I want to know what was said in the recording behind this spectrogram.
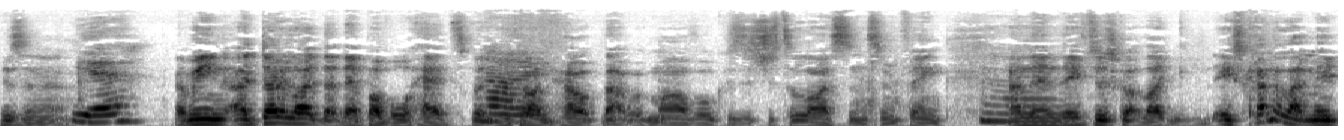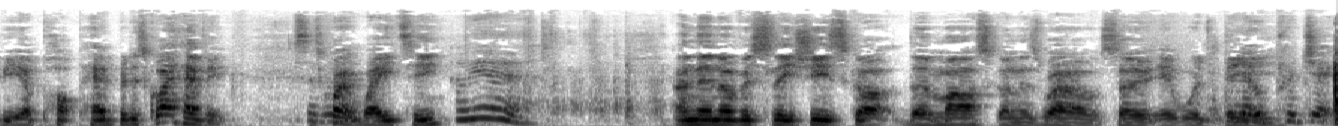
isn't it? Yeah. I mean, I don't like that they're bobble heads, but No. you can't help that with Marvel because it's just a licensing thing. Hmm. And then they've just got like it's kind of like maybe a pop head, but it's quite heavy. So It's quite weighty. Oh yeah. And then obviously she's got the mask on as well, so it would be little project.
